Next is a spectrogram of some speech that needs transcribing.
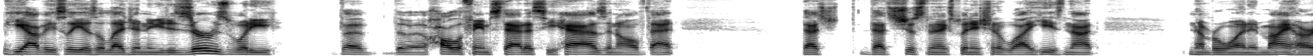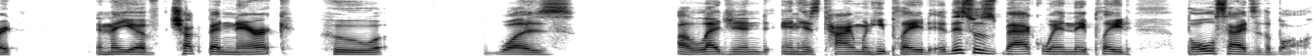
he obviously is a legend and he deserves what he the the Hall of Fame status he has and all of that. That's that's just an explanation of why he's not number one in my heart. And then you have Chuck Bednarik, who was a legend in his time when he played. Eh, this was back when they played both sides of the ball.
